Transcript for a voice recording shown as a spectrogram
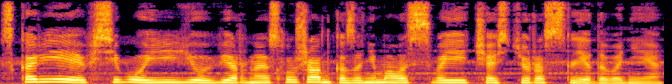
Скорее всего, ее верная служанка занималась своей частью расследования.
